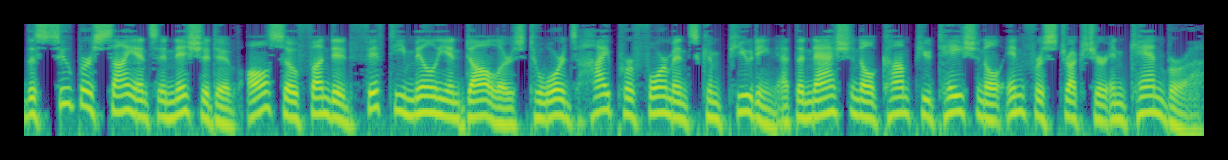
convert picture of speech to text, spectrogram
The Super Science Initiative also funded $50 million towards high-performance computing at the National Computational Infrastructure in Canberra.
